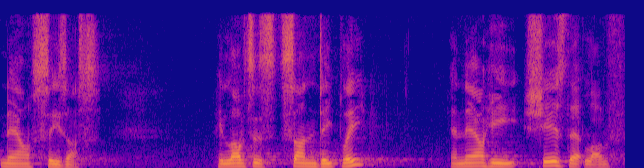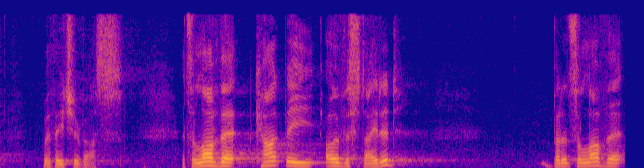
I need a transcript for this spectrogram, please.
now sees us. He loves His Son deeply, and now He shares that love with each of us. It's a love that can't be overstated, but it's a love that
